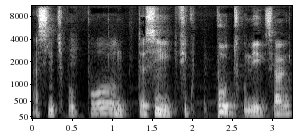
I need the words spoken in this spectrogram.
Assim, tipo, pô, assim, fico puto comigo, sabe?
